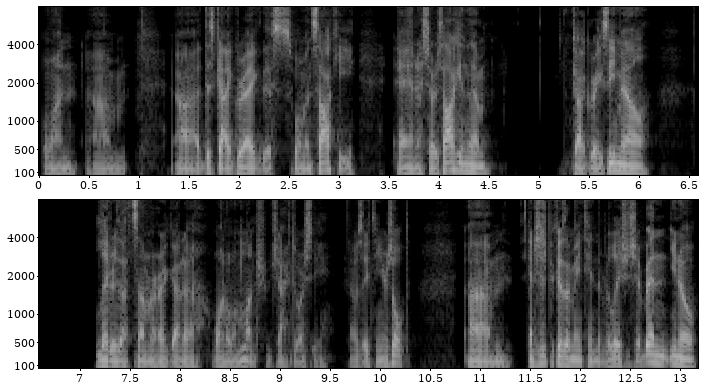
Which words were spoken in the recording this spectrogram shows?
one. Um, uh, this guy Greg, this woman Saki, and I started talking to them. Got Greg's email. Later that summer, I got a one-on-one lunch with Jack Dorsey. I was 18 years old. Um, and just because I maintained the relationship. And, you know,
